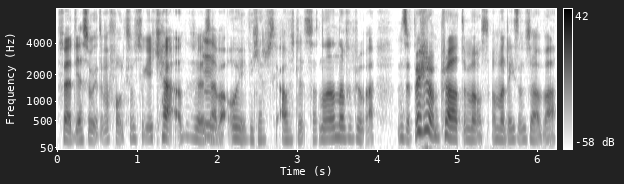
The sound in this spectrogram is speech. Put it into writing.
för att jag såg att det var folk som stod i kön. Så jag Mm. såhär bara oj vi kanske ska avsluta så att någon annan får prova. Men så började de prata med oss om att liksom så bara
